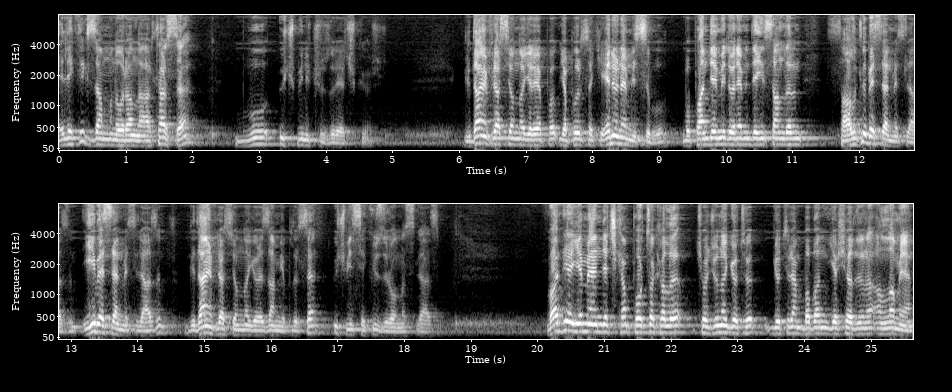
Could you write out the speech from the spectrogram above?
Elektrik zammına oranla artarsa bu 3300 liraya çıkıyor. Gıda enflasyonuna göre yap- yapılırsa ki en önemlisi bu. Bu pandemi döneminde insanların sağlıklı beslenmesi lazım, iyi beslenmesi lazım. Gıda enflasyonuna göre zam yapılırsa 3800 lira olması lazım. Vardiya yemeğinde çıkan portakalı çocuğuna götür, götüren babanın yaşadığını anlamayan,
